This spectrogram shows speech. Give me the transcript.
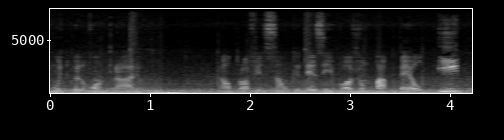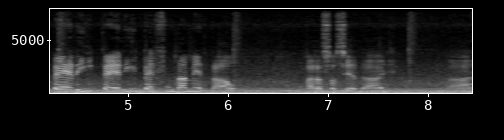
Muito pelo contrário. É uma profissão que desenvolve um papel hiper, hiper, hiper fundamental para a sociedade. Tá?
